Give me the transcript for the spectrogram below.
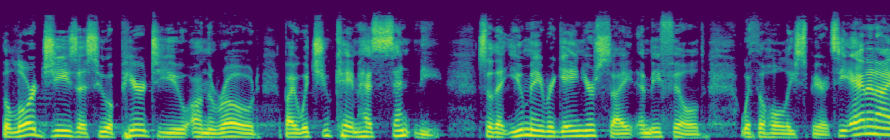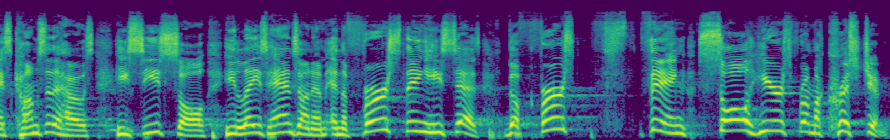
the Lord Jesus, who appeared to you on the road by which you came, has sent me so that you may regain your sight and be filled with the Holy Spirit. See, Ananias comes to the house, he sees Saul, he lays hands on him, and the first thing he says, the first thing Saul hears from a Christian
